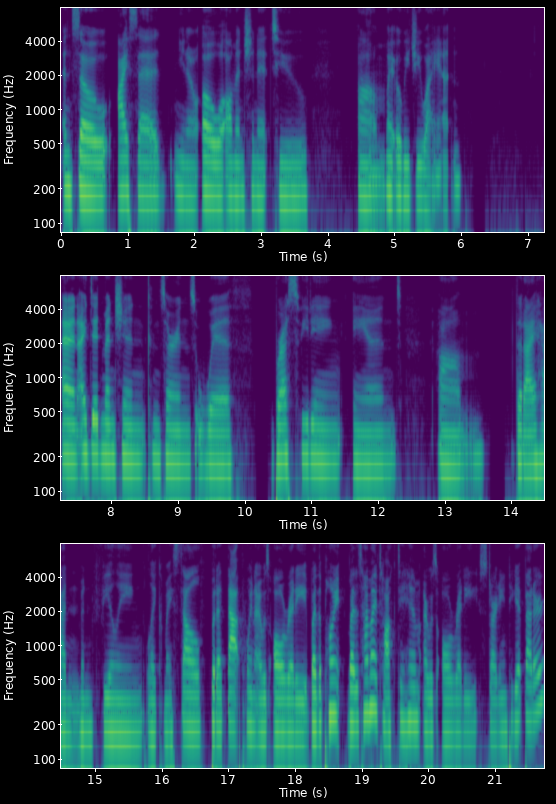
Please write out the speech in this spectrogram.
And so I said, you know, oh, well, I'll mention it to um, my OBGYN. And I did mention concerns with breastfeeding and um, that I hadn't been feeling like myself. But at that point, I was already, by the point, by the time I talked to him, I was already starting to get better.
